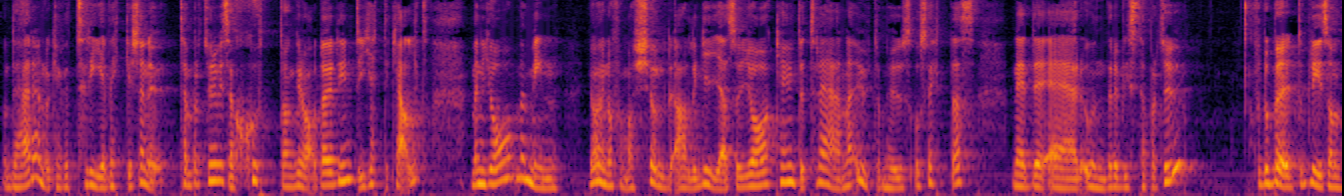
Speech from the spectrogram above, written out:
och det här är ändå kanske tre veckor sedan nu. Temperaturen visar 17 grader, det är inte jättekallt. Men jag med min, jag har ju någon form av köldallergi, alltså jag kan ju inte träna utomhus och svettas när det är under en viss temperatur. För då blir det, blir som,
